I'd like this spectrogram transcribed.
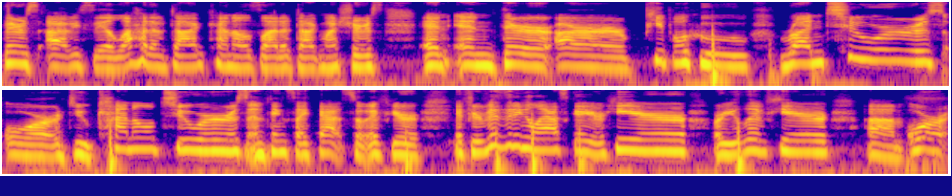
there's obviously a lot of dog kennels, a lot of dog mushers. And, and there are people who run tours or do kennel tours and things like that. So if you're, if you're visiting Alaska, you're here or you live here, um, or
